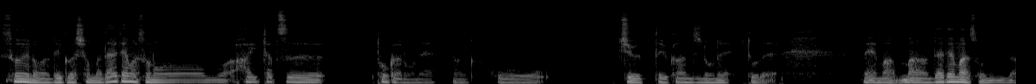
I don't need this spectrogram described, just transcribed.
そういうのは出くわしまあ大体まあその、配達とかのね、なんかこう、中っていう感じのね、人で、ね、まあまあ、大体まあそんな、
